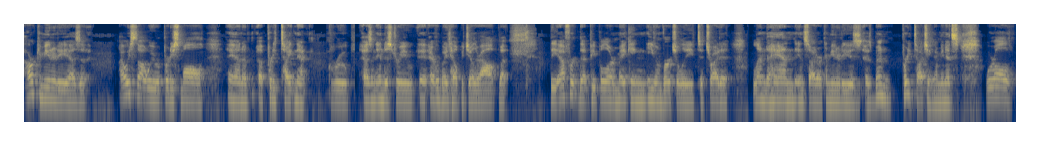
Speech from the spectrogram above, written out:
our community as a I always thought we were pretty small and a, a pretty tight knit group as an industry. Everybody'd help each other out, but the effort that people are making, even virtually, to try to lend a hand inside our community is, has been pretty touching. I mean, it's we're all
